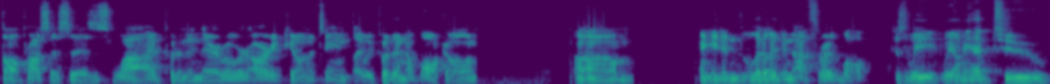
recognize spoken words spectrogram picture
thought process is why put him in there when we're already killing the team. Like we put in a walk on, um, and he didn't literally did not throw the ball because we we only have two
